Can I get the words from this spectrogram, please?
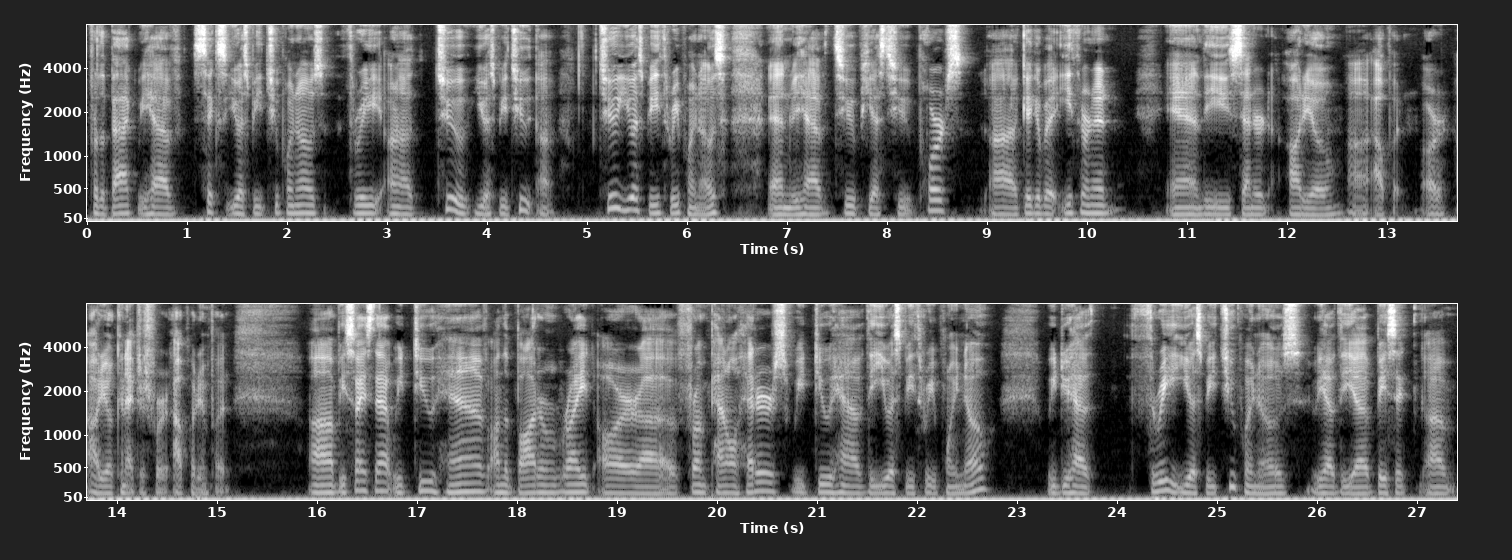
For the back, we have six USB 2.0s, three, uh, two USB 2, uh, two USB 3.0s, and we have two PS2 ports, uh, gigabit Ethernet, and the standard audio uh, output or audio connectors for output input. Uh, besides that, we do have on the bottom right our uh, front panel headers. We do have the USB 3.0. We do have three USB 2.0s. We have the uh, basic um,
